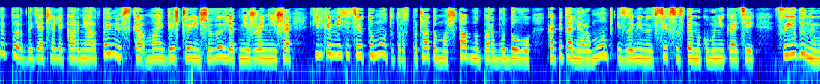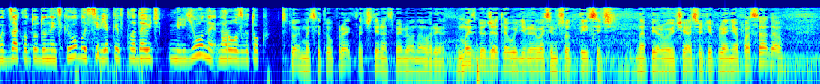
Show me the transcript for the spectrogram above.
Тепер дитяча лікарня Артемівська має дещо інший вигляд, ніж раніше. Кілька місяців тому тут розпочато масштабну перебудову, капітальний ремонт із заміною всіх систем комунікацій. Це єдиний медзаклад у Донецькій області, в який вкладають мільйони на розвиток. Стоимость этого проекта 14 миллионов гривен. Мы с бюджета выделили 800 тысяч на первую часть утепления фасадов,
